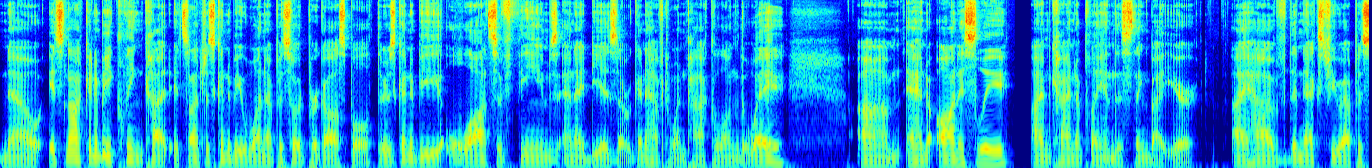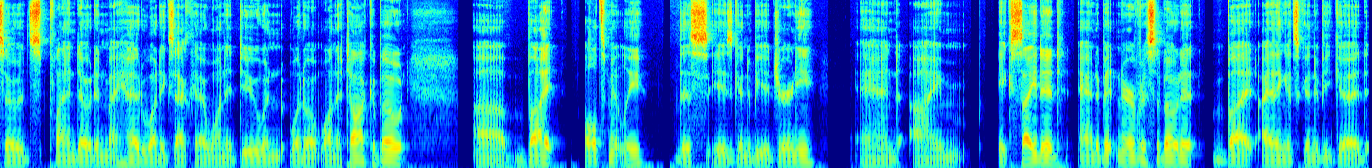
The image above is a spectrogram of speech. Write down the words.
Now, it's not going to be clean cut. It's not just going to be one episode per Gospel. There's going to be lots of themes and ideas that we're going to have to unpack along the way. Um, and honestly, I'm kind of playing this thing by ear. I have the next few episodes planned out in my head, what exactly I want to do and what I want to talk about. Uh, but ultimately, this is going to be a journey, and I'm excited and a bit nervous about it, but I think it's going to be good.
